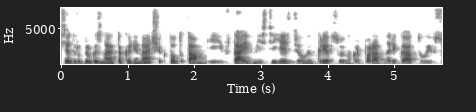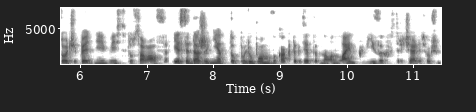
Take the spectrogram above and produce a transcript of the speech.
все друг друга знают так или иначе. Кто-то там и в Тай вместе ездил, и в Грецию на корпорат регату, и в Сочи пять дней вместе тусовался. Если даже нет, то по-любому вы как-то где-то на онлайн-квизах встречались. В общем,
